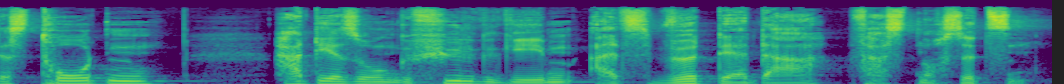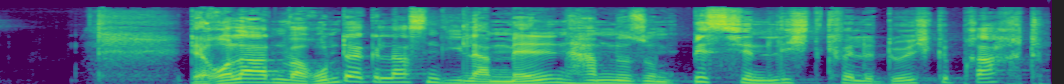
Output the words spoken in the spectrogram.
des Toten hat dir so ein Gefühl gegeben, als würde der da fast noch sitzen. Der Rollladen war runtergelassen, die Lamellen haben nur so ein bisschen Lichtquelle durchgebracht.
